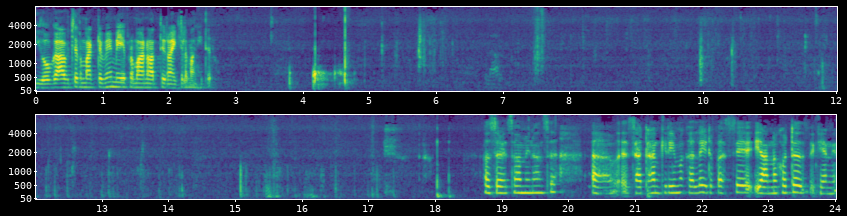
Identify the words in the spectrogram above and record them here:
යෝගාවචර මට්ටමේ මේ ප්‍රමාණවත් වෙනවා කියලා මම හිතනවා. අවසරයි ස්වාමීන් වහන්සේ සටහන් කිරීම කළා ඊට පස්සේ යනකොට කියන්නේ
